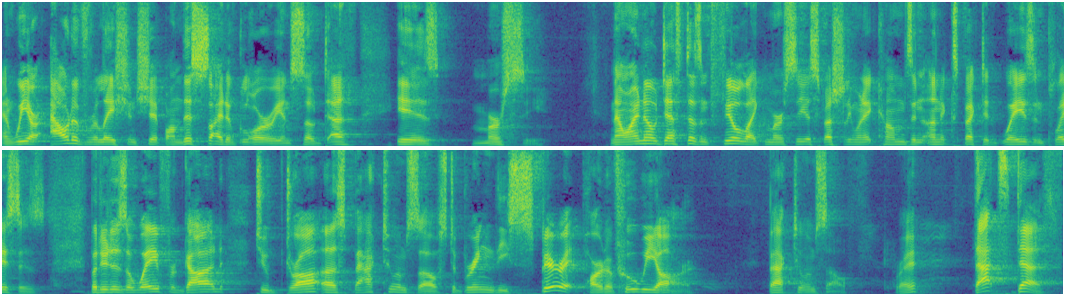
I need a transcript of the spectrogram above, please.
and we are out of relationship on this side of glory, and so death is mercy. Now, I know death doesn't feel like mercy, especially when it comes in unexpected ways and places, but it is a way for God to draw us back to Himself, to bring the spirit part of who we are back to Himself, right? That's death.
